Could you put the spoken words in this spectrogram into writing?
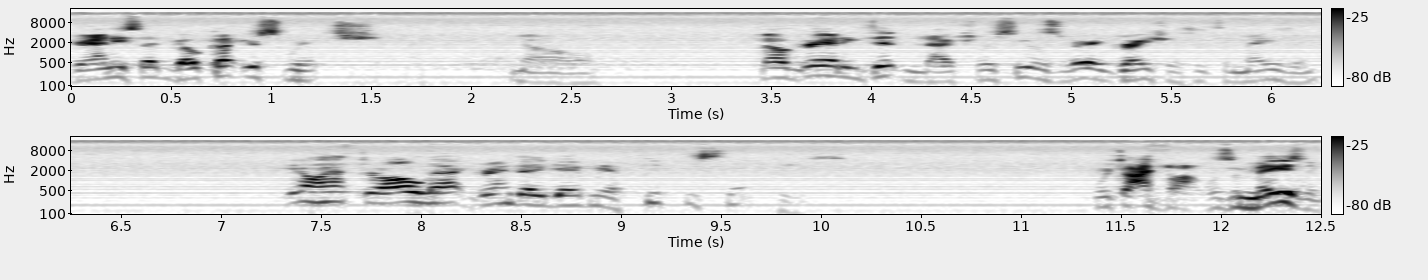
Granny said, Go cut your switch. No. No, Granny didn't, actually. She was very gracious. It's amazing. You know, after all that, Granddaddy gave me a 50 cent which I thought was amazing.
